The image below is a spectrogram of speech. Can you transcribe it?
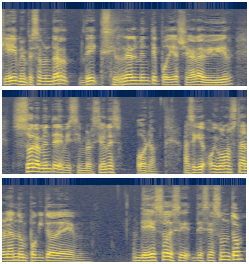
que me empecé a preguntar de si realmente podía llegar a vivir solamente de mis inversiones o no. Así que hoy vamos a estar hablando un poquito de, de eso, de ese, asunto,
